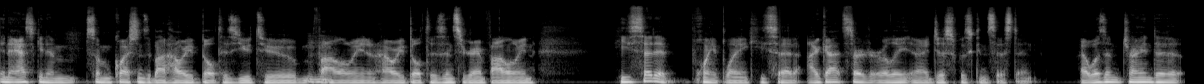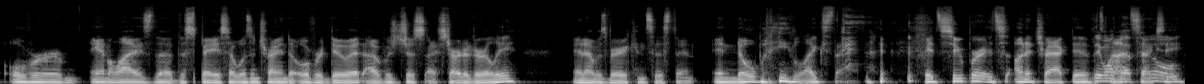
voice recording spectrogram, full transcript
and asking him some questions about how he built his YouTube mm-hmm. following and how he built his Instagram following. He said it point blank. He said, I got started early and I just was consistent. I wasn't trying to over analyze the the space. I wasn't trying to overdo it. I was just I started early and I was very consistent. And nobody likes that. it's super it's unattractive. They it's want not that sexy. pill.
